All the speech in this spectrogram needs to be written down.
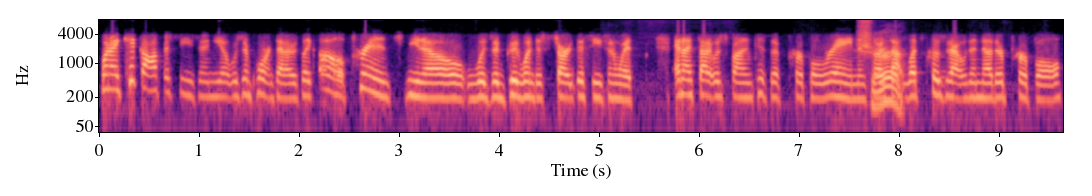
when I kick off a season, you know, it was important that I was like, oh, Prince, you know, was a good one to start the season with. And I thought it was fun because of Purple Rain. And so I thought, let's close it out with another purple.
